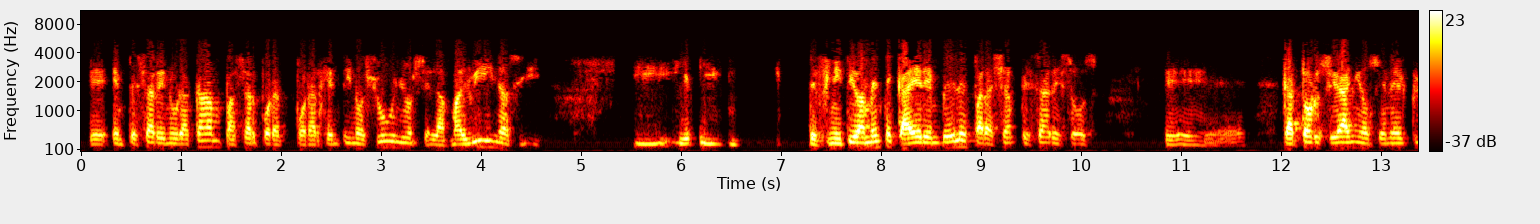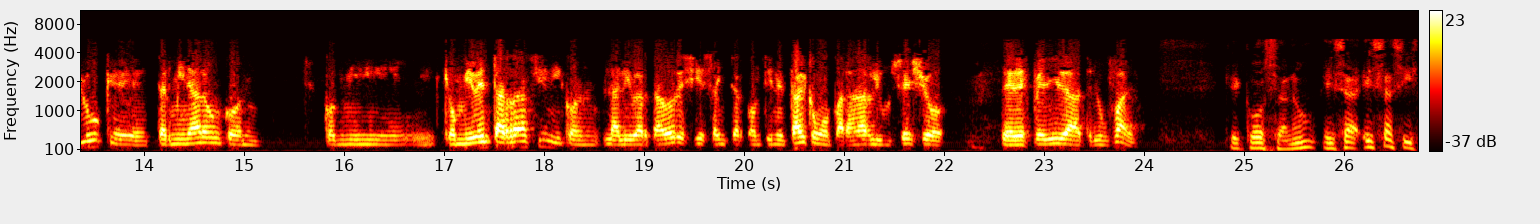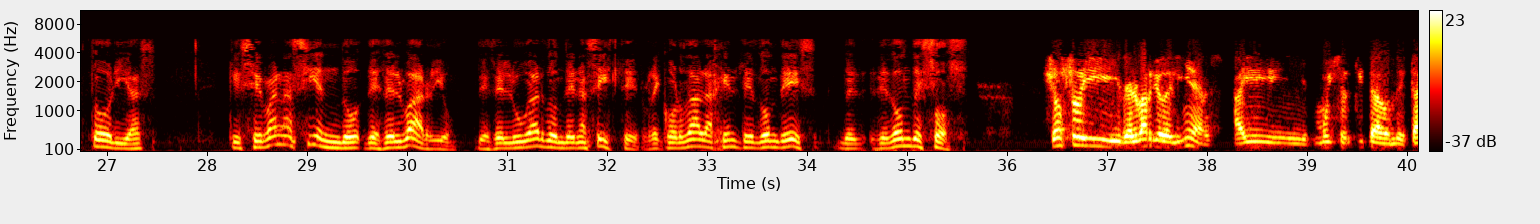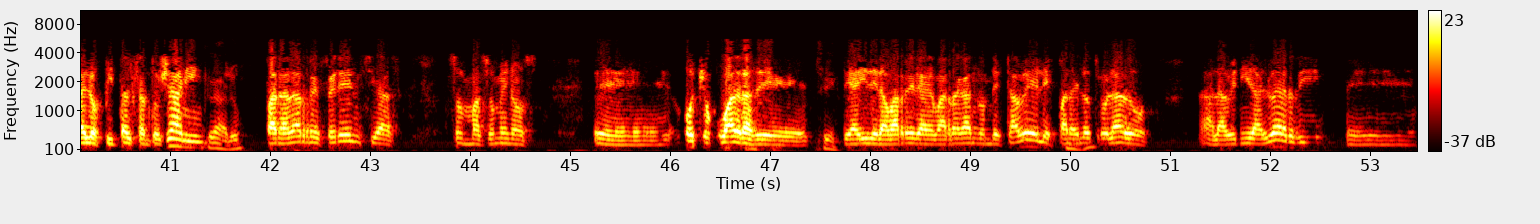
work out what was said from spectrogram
eh, empezar en Huracán, pasar por, por Argentinos Juniors, en las Malvinas y, y, y, definitivamente caer en Vélez para ya empezar esos eh, 14 años en el club que terminaron con con mi con mi venta Racing y con la Libertadores y esa Intercontinental como para darle un sello de despedida triunfal. Qué cosa, ¿no? Esa, esas historias que se van haciendo desde el barrio, desde el lugar donde naciste. Recordá a la gente dónde es, de, de dónde sos. Yo soy del barrio de Liniers, ahí muy cerquita donde está el Hospital Santoyani. Claro. Para dar referencias, son más o menos eh, ocho cuadras de, Sí. de ahí de la barrera de Barragán donde está Vélez, para el otro lado a la avenida Alberdi. eh,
